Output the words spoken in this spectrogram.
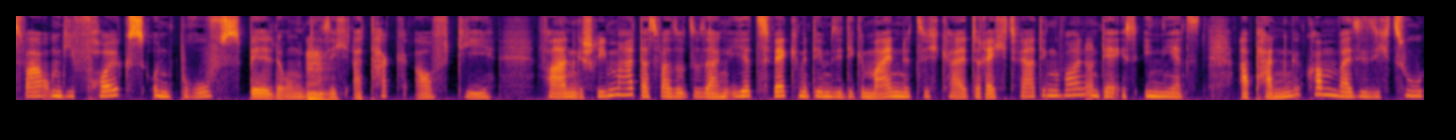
zwar um die Volks- und Berufsbildung, die Mhm. sich Attac auf die Fahnen geschrieben hat. Das war sozusagen ihr Zweck, mit dem sie die Gemeinnützigkeit rechtfertigen wollen. Und der ist ihnen jetzt abhandengekommen, weil sie sich zu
